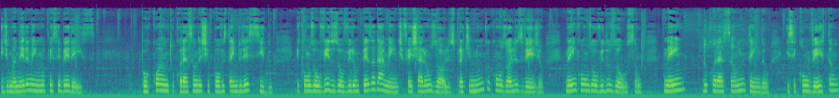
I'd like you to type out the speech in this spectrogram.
e de maneira nenhuma percebereis. Porquanto o coração deste povo está endurecido, e com os ouvidos ouviram pesadamente, fecharam os olhos, para que nunca com os olhos vejam, nem com os ouvidos ouçam, nem do coração entendam, e se convertam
